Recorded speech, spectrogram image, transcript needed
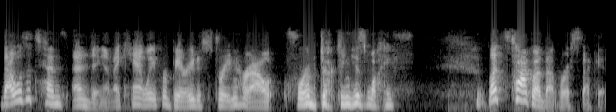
That was a tense ending, and I can't wait for Barry to straighten her out for abducting his wife. Let's talk about that for a second.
